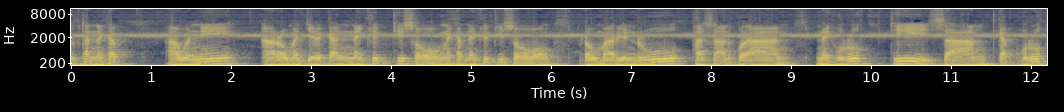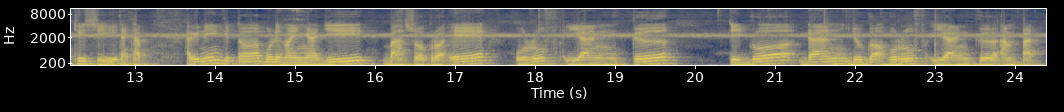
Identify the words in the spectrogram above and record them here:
ทุกท่านนะครับอ่าวันนี้อ่า เรามาเจอกันในคลิปที่สองนะครับในคลิปที่สองเรามาเรียนรู้ภาษาอัลกุรอานในฮุรุฟที่สามกับฮุรุฟที่สี่นะครับ Hari ini kita boleh main ngaji bahasa Quran huruf yang ke tiga dan juga huruf yang keempat.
